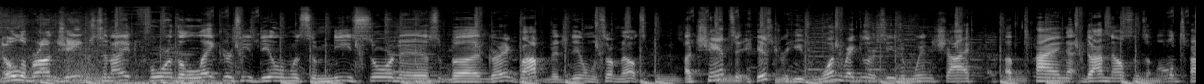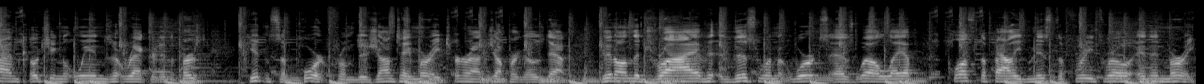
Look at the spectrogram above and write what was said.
No LeBron James tonight for the Lakers. He's dealing with some knee soreness, but Gregg Popovich dealing with something else. A chance at history. He's one regular season win shy of tying Don Nelson's all time coaching wins record. In the first, getting support from Dejounte Murray. Turnaround jumper goes down. Then on the drive, this one works as well. Layup plus the foul. He'd missed the free throw, and then Murray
